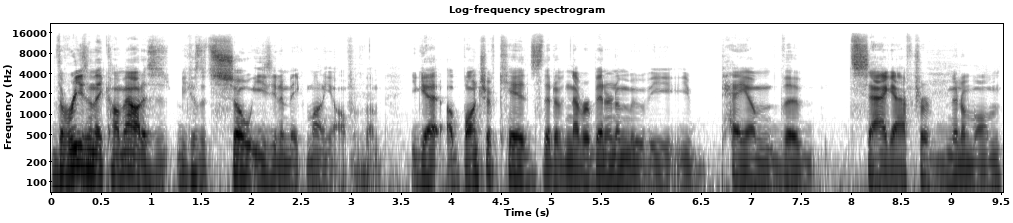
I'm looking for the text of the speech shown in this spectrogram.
the reason they come out is because it's so easy to make money off of them. You get a bunch of kids that have never been in a movie, you pay them the SAG-AFTRA minimum.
